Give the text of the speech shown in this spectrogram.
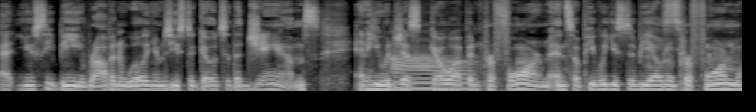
at UCB, Robin Williams used to go to the jams and he would just go up and perform. And so people used to be able to perform.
